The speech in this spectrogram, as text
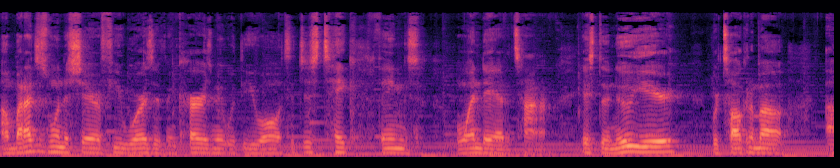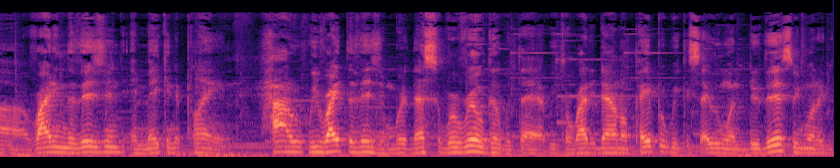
Um, but I just want to share a few words of encouragement with you all to just take things one day at a time. It's the new year. We're talking about uh, writing the vision and making it plain how we write the vision. We're that's we're real good with that. We can write it down on paper. We can say we want to do this, we want to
